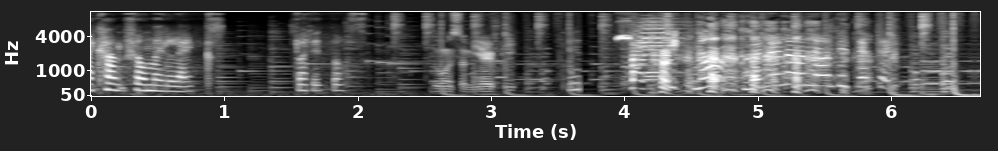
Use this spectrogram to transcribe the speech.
I can't feel my legs, but it no, no, no, no, no, no, no, no, no, no, no, no.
